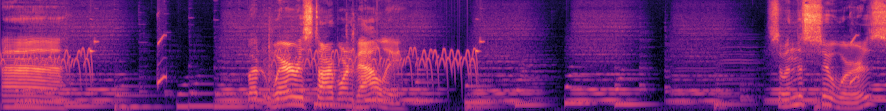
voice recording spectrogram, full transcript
Uh... But where is Starborn Valley? So in the sewers...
